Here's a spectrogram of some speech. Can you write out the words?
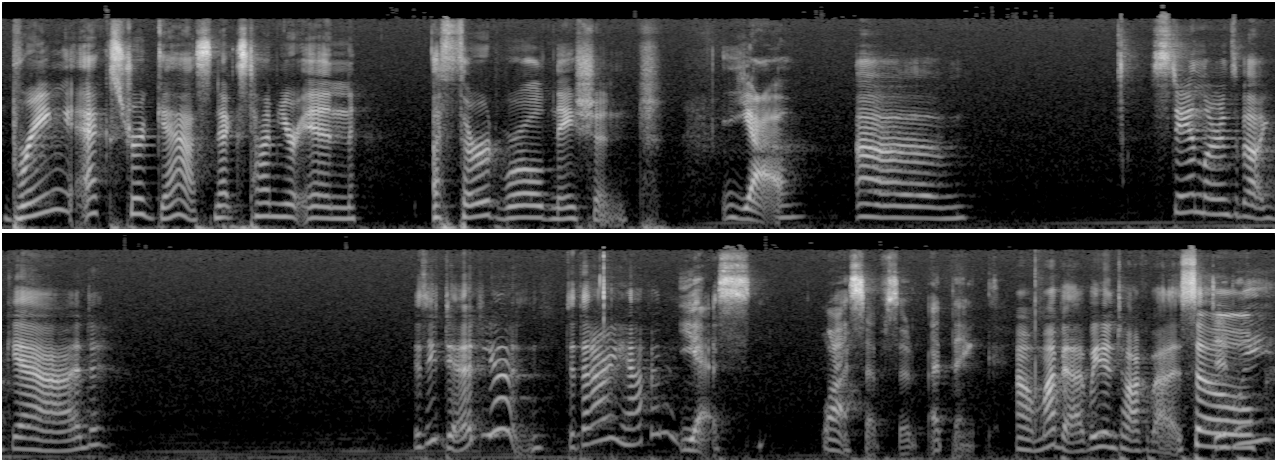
Bring extra gas next time you're in a third world nation. Yeah. Um, Stan learns about Gaad. Is he dead yet? Did that already happen? Yes. Last episode, I think. Oh, my bad. We didn't talk about it. So Did we?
